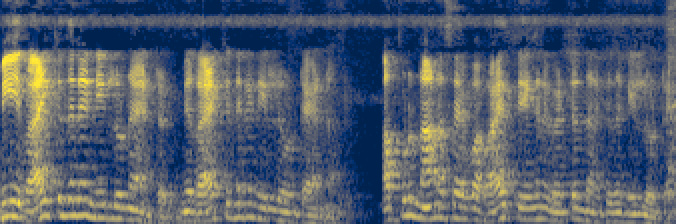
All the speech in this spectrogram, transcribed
మీ రాయి కిందనే నీళ్ళు ఉన్నాయంటాడు మీ రాయి కిందనే నీళ్ళు ఉంటాయన్నాడు. అప్పుడు నాన్నసాహెబ్ రాయి తీయగానే వెంటనే దాని కింద నీళ్ళు ఉంటాయి.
